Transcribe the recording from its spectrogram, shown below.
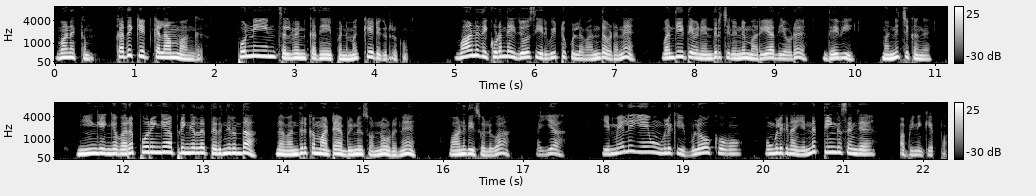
வணக்கம். கதை கேட்கலாம் வாங்க. பொன்னியின் செல்வன் கதையை இப்ப நம்ம கேட்டுக்கிட்டு இருக்கோம். வானதி குழந்தை ஜோசியர் வீட்டுக்குள்ள வந்த உடனே வந்தியத்தேவன் எந்திரிச்சு நின்று மரியாதையோட தேவி மன்னிச்சுக்கங்க. நீங்க இங்க வரப்போறீங்க அப்படிங்கறத தெரிஞ்சிருந்தா நான் வந்திருக்க மாட்டேன் அப்படின்னு சொன்ன உடனே வானதி சொல்லுவா ஐயா என் மேல ஏன் உங்களுக்கு இவ்வளோ கோவம்? உங்களுக்கு நான் என்ன தீங்கு செஞ்சேன்? அப்படின்னு கேட்பா.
